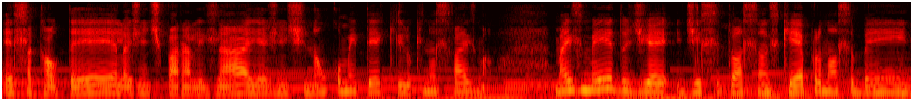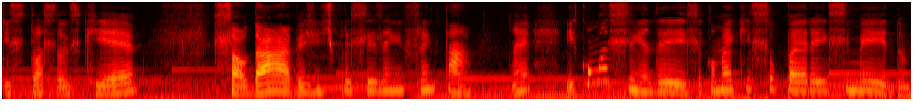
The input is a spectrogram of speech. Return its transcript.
essa cautela, a gente paralisar e a gente não cometer aquilo que nos faz mal. Mas medo de, de situações que é para o nosso bem, de situações que é saudável, a gente precisa enfrentar, né? E como assim, Andressa? Como é que supera esse medo?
